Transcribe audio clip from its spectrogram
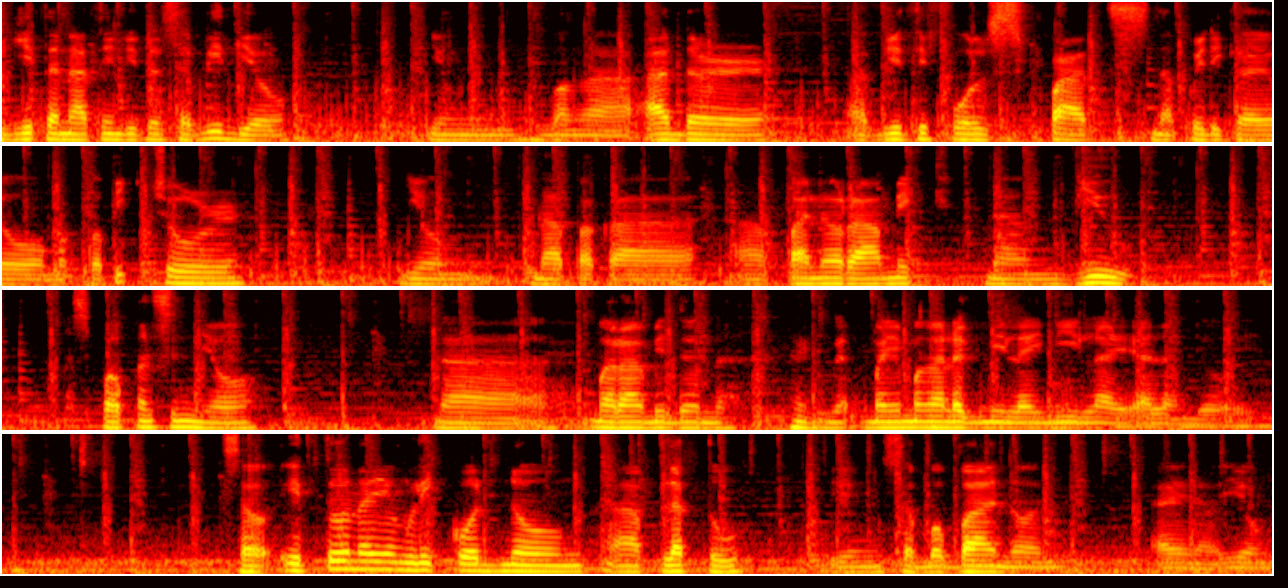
kikita natin dito sa video yung mga other uh, beautiful spots na pwede kayo magpa-picture, yung napaka uh, panoramic ng view. As papansin nyo na marami doon may mga nagnilay-nilay alam daw eh. So ito na yung likod ng plateau, yung sa baba nun, ayun, yung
